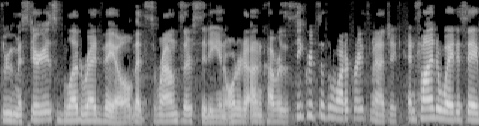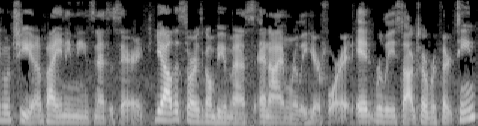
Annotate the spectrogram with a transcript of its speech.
through mysterious blood red veil that surrounds their city in order to uncover the secrets of the water crate's magic and find a way to save Occhia by any means necessary. Yeah, this story is going to be a mess, and I'm really here for it. It released October 13th,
